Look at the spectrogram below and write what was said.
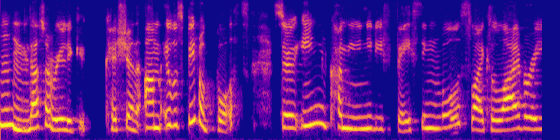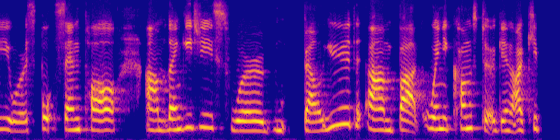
Mm, that's a really good question. Um, it was a bit of both. So in community-facing roles like library or sports center, um, languages were valued. Um, but when it comes to again, I keep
